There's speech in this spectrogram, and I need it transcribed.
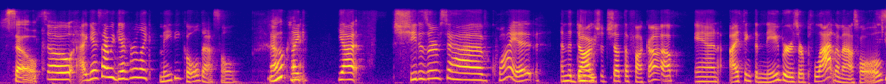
So. So I guess I would give her like maybe gold asshole. Okay. Like, yeah, she deserves to have quiet and the dog mm. should shut the fuck up And I think the neighbors are platinum assholes.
